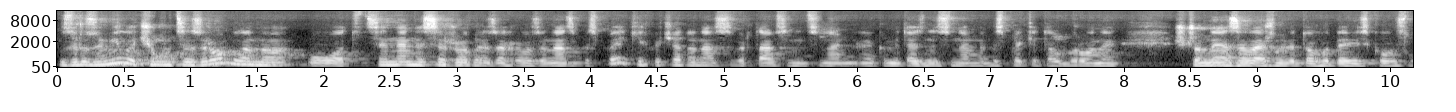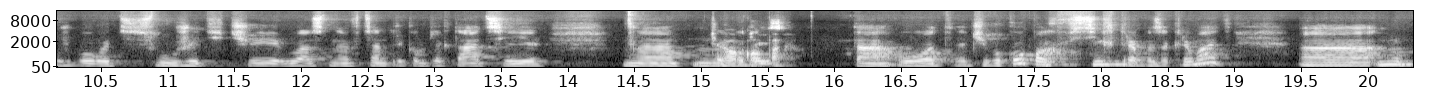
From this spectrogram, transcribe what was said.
Зрозуміло, чому це зроблено. От це не несе жодної загрози нацбезпеки, хоча до нас звертався національний е, комітет з національної безпеки та оборони, що незалежно від того, де військовослужбовець служить, чи власне в центрі комплектації е, чи Та от чи в окопах всіх треба закривати. А, ну,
